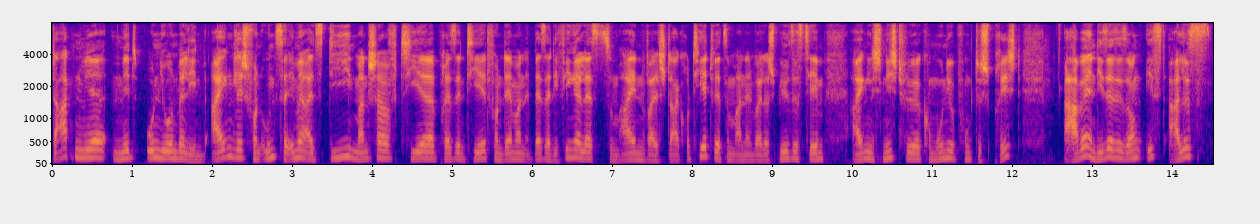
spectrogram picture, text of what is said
starten wir mit Union Berlin. Eigentlich von uns ja immer als die Mannschaft hier präsentiert, von der man besser die Finger lässt. Zum einen, weil stark rotiert wird, zum anderen, weil das Spielsystem eigentlich nicht für Communio-Punkte spricht. Aber in dieser Saison ist alles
